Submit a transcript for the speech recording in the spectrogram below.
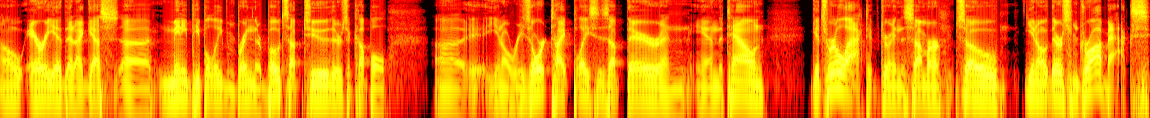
oh area that I guess uh, many people even bring their boats up to. There's a couple uh, you know, resort type places up there, and and the town gets real active during the summer. So you know, there's some drawbacks.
